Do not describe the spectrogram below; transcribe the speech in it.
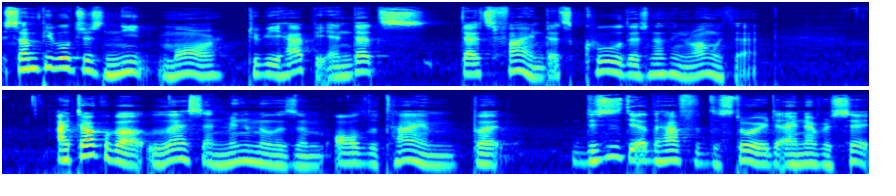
Some people just need more to be happy, and that's that's fine. That's cool. There's nothing wrong with that. I talk about less and minimalism all the time, but this is the other half of the story that I never say.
